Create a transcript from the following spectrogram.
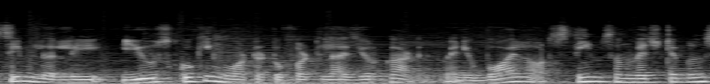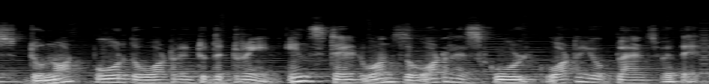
Similarly, use cooking water to fertilize your garden. When you boil or steam some vegetables, do not pour the water into the drain. Instead, once the water has cooled, water your plants with it.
